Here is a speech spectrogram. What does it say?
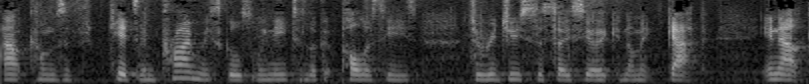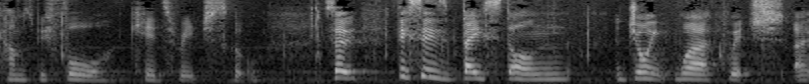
outcomes of kids in primary schools, we need to look at policies to reduce the socioeconomic gap in outcomes before kids reach school. So this is based on joint work which uh,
